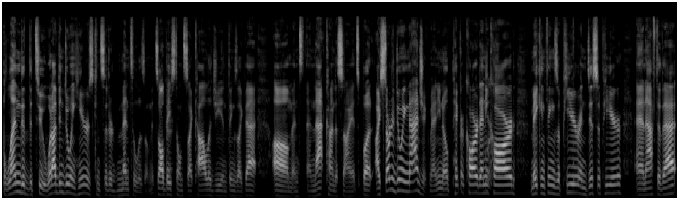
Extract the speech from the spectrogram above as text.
blended the two. What I've been doing here is considered mentalism. It's all based on psychology and things like that, um, and, and that kind of science. But I started doing magic, man. You know, pick a card, any card, making things appear and disappear. And after that,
